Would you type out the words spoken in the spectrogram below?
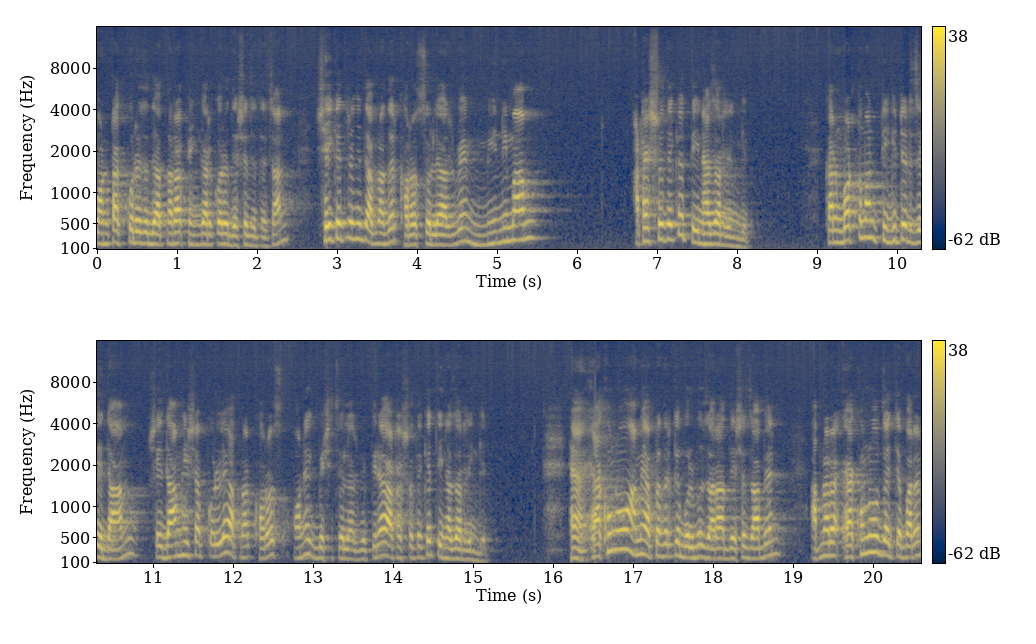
কন্ট্যাক্ট করে যদি আপনারা ফিঙ্গার করে দেশে যেতে চান, সেই ক্ষেত্রে কিন্তু আপনাদের খরচ চলে আসবে মিনিমাম আঠাশশো থেকে তিন হাজার রিঙ্গিত। কারণ বর্তমান টিকিটের যে দাম, সেই দাম হিসাব করলে আপনার খরচ অনেক বেশি চলে আসবে, প্রায় আঠাশশো থেকে তিন হাজার রিঙ্গিত। হ্যাঁ এখনও আমি আপনাদেরকে বলব, যারা দেশে যাবেন, আপনারা এখনও যেতে পারেন,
